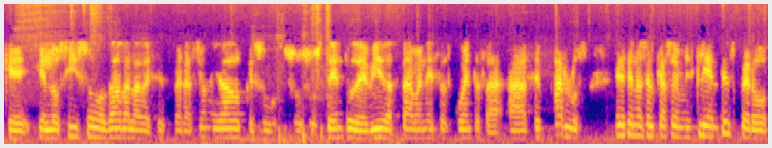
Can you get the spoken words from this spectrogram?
que, que, los hizo, dada la desesperación y dado que su, su sustento de vida estaba en esas cuentas, a, a, aceptarlos. Este no es el caso de mis clientes, pero,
